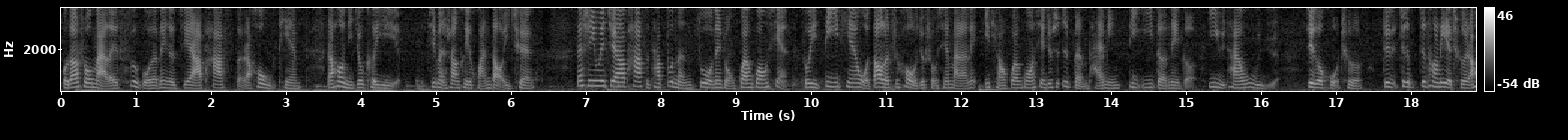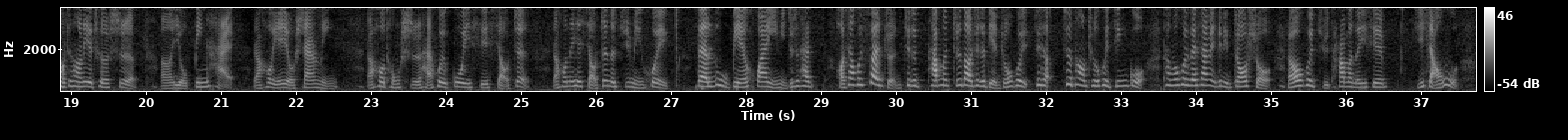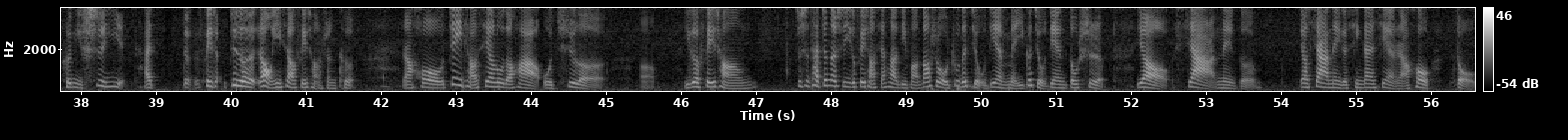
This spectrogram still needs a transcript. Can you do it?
我当时我买了四国的那个 JR Pass，然后五天，然后你就可以基本上可以环岛一圈。但是因为 JR Pass 它不能做那种观光线，所以第一天我到了之后，我就首先买了那一条观光线，就是日本排名第一的那个《伊予滩物语》这个火车，这这个这趟列车，然后这趟列车是呃有滨海，然后也有山林，然后同时还会过一些小镇，然后那些小镇的居民会在路边欢迎你，就是他好像会算准这个，他们知道这个点钟会这条这趟车会经过，他们会在下面给你招手，然后会举他们的一些吉祥物和你示意，哎，对，非常这个让我印象非常深刻。然后这一条线路的话，我去了呃一个非常，就是它真的是一个非常乡下的地方。当时我住的酒店，每一个酒店都是要下那个要下那个新干线，然后走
